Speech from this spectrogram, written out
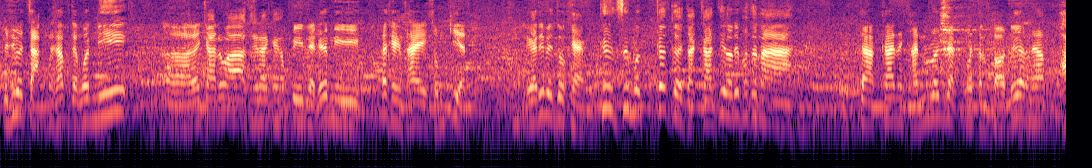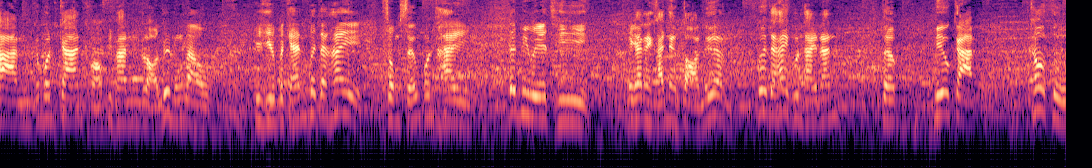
เป็นที่ประจักษ์นะครับอย่วันนี้เอ่อรายการวาไทยแลนด์แกงปีเนี่ยก็จะมีนักแข่งไทยสมเกียรติในการที่เป็นตัวแข่งซึ่งซึ่งมันก็เกิดจากการที่เราได้พัฒนาจากการแข่งขันรถจักรมาต่อเนื่องนะครับ ผ่านกระบวนการของพิพันธ์หล่อลื่นของเราพีทีประแคนเพื่อจะให้ส่งเสริมคนไทยได้มีเวทีในการแข่งขันอย่างต่อเนื่อง เพื่อจะให้คนไทยนั้นเติบมีโอกาส เข้าสู่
